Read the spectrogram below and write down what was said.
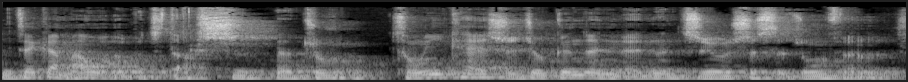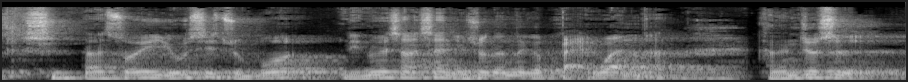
你在干嘛我都不知道。是。那从从一开始就跟着你的，那只有是死忠粉了。是。那所以游戏主播理论上像你说的那个百万的，可能就是。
